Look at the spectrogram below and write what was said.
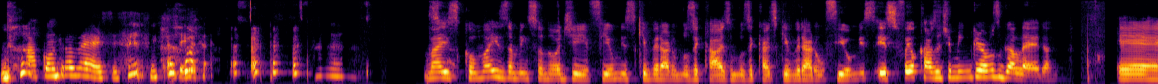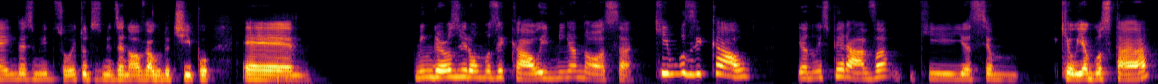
Há controvérsias. Mas como a Isa mencionou de filmes que viraram musicais, ou musicais que viraram filmes, esse foi o caso de Mean Girls, galera. É, em 2018, 2019, algo do tipo. É, mean Girls virou um musical e minha nossa, que musical! Eu não esperava que ia ser um, que eu ia gostar.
